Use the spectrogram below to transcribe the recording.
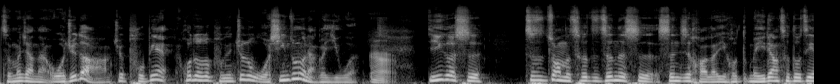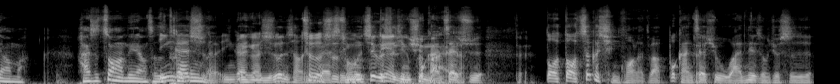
怎么讲呢？我觉得啊，就普遍或者说普遍，就是我心中有两个疑问。嗯，第一个是，这次撞的车子真的是升级好了以后，每一辆车都这样吗？还是撞的那辆车是特供应该是的，应该理论上这个应该是是从因为这个事情不敢再去对到到这个情况了，对吧？不敢再去玩那种就是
